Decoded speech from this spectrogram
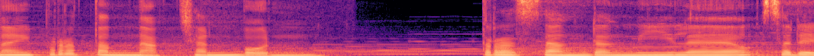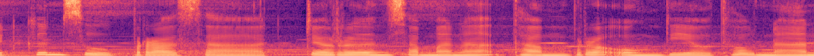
ในพระตำหนักชั้นบน ตรัสสั่งดังนี้แล้วเสด็จขึ้นสู่ปราศาสตร์เจริญสมณธรรมพระองค์เดียวเท่านั้น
